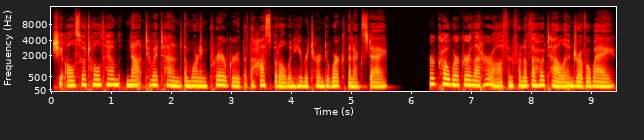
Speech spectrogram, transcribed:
She also told him not to attend the morning prayer group at the hospital when he returned to work the next day. Her coworker let her off in front of the hotel and drove away.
